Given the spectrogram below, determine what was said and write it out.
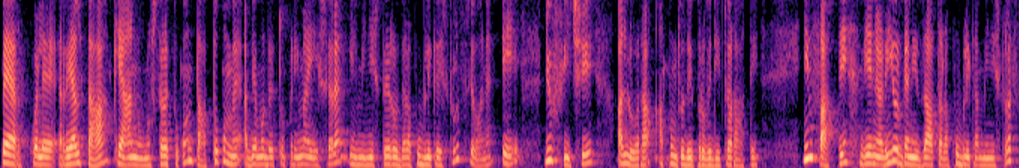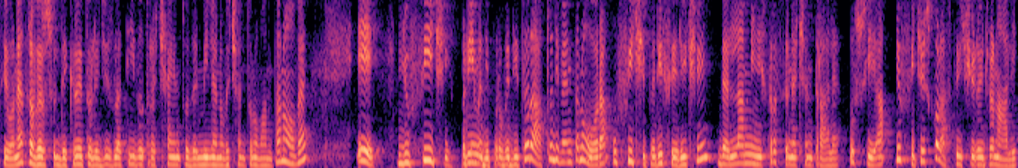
per quelle realtà che hanno uno stretto contatto, come abbiamo detto prima essere il Ministero della Pubblica Istruzione e gli uffici allora appunto dei provveditorati. Infatti viene riorganizzata la pubblica amministrazione attraverso il decreto legislativo 300 del 1999 e gli uffici prima di provveditorato diventano ora uffici periferici dell'amministrazione centrale, ossia gli uffici scolastici regionali,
